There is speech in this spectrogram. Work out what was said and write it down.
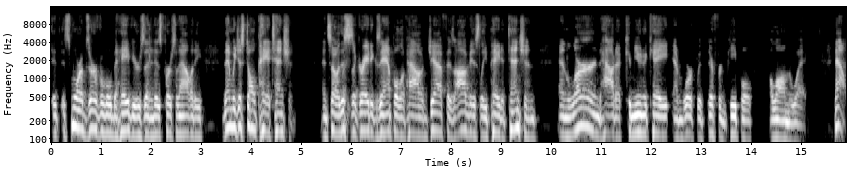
it, it's more observable behaviors than it is personality. Then we just don't pay attention. And so this is a great example of how Jeff has obviously paid attention and learned how to communicate and work with different people along the way. Now,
